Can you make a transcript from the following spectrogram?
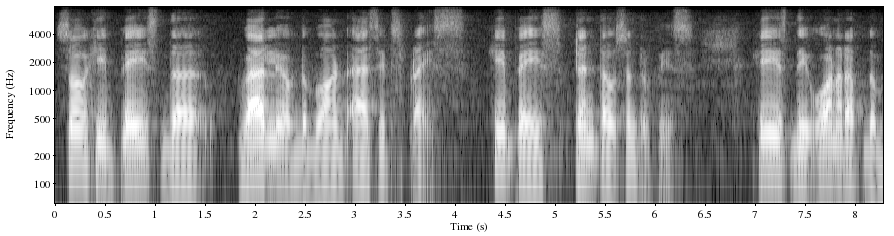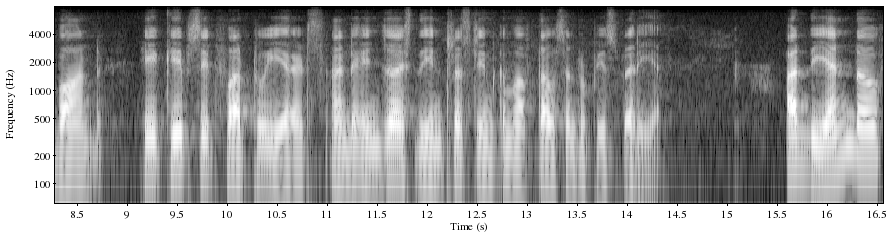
So he pays the value of the bond as its price. He pays 10,000 rupees. He is the owner of the bond. He keeps it for two years and enjoys the interest income of 1000 rupees per year. At the end of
